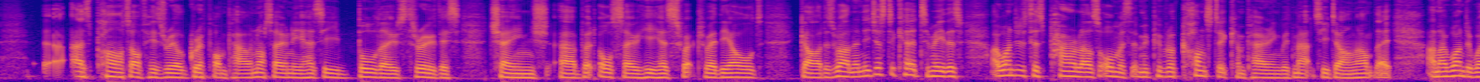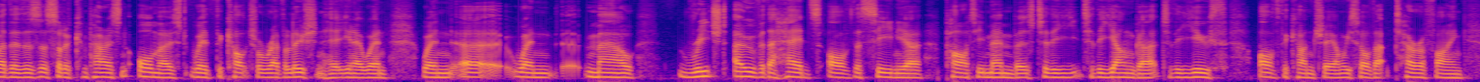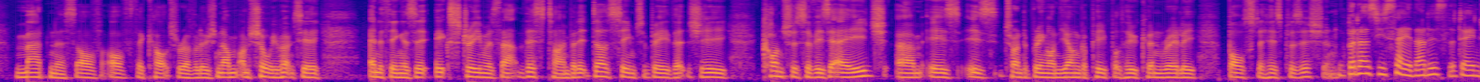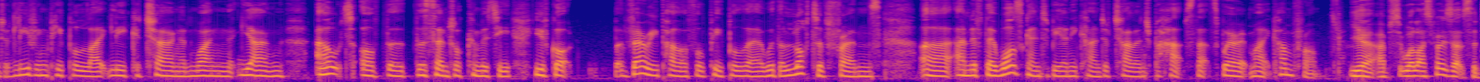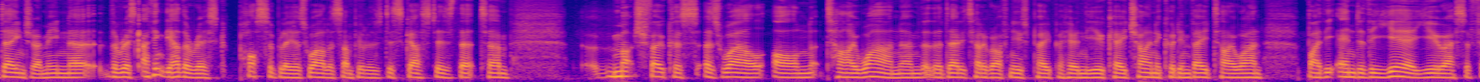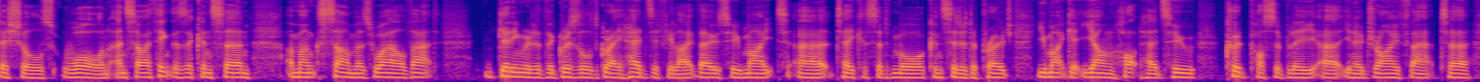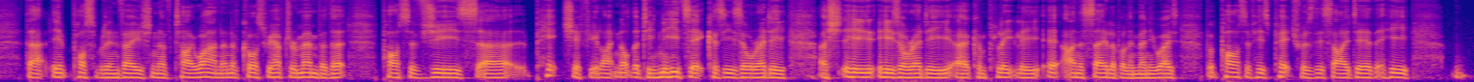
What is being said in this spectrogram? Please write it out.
as part of his real grip on power, not only has he bulldozed through this change, uh, but also he has swept away the old guard as well. And it just occurred to me, there's, I wondered if there's parallels almost. I mean, people are constantly comparing with Mao Zedong, aren't they? And I wonder whether there's a sort of comparison almost with the Cultural Revolution here. You know, when when uh, when Mao reached over the heads of the senior party members to the to the younger to the youth of the country and we saw that terrifying madness of of the cultural revolution. I'm, I'm sure we won't see anything as extreme as that this time but it does seem to be that she conscious of his age um, is is trying to bring on younger people who can really bolster his position. But as you say that is the danger leaving people like Li Keqiang and Wang Yang out of the the central committee. You've got very powerful people there with a lot of friends. Uh, and if there was going to be any kind of challenge, perhaps that's where it might come from. Yeah, absolutely. Well, I suppose that's the danger. I mean, uh, the risk, I think the other risk, possibly as well as some people have discussed, is that. Um, much focus as well on Taiwan. Um, that the Daily Telegraph newspaper here in the UK, China could invade Taiwan by the end of the year, US officials warn. And so I think there's a concern amongst some as well that getting rid of the grizzled grey heads, if you like, those who might uh, take a sort of more considered approach. You might get young hotheads who could possibly, uh, you know, drive that uh, that possible invasion of Taiwan. And of course, we have to remember that part of Xi's uh, pitch, if you like, not that he needs it because he's already he, he's already uh, completely uh, unassailable in many ways, but part of his pitch was this idea that he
